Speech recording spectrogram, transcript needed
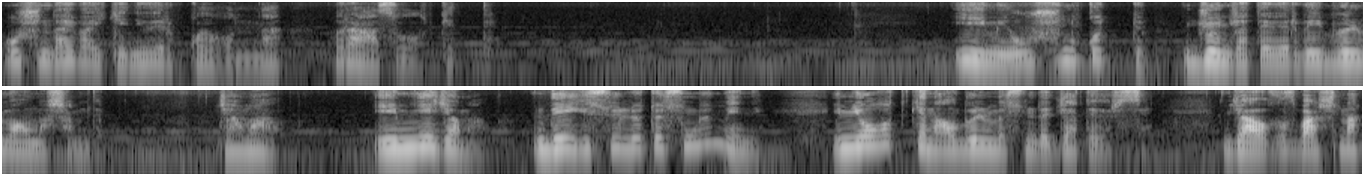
ушундай байкени берип койгонуна ыраазы болуп кетти. Эми ушуну өттү жөн жата бербей бөлмө алмашам деп. Жамал эмне жамал? Деги сүйлөтөсүңбү мени эмне болот экен? Ал бөлмөсүндө жата берсе. Жалгыз башына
